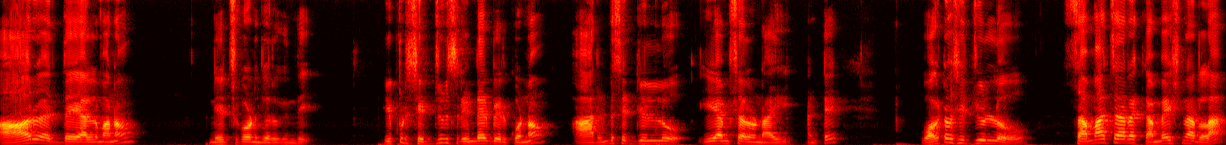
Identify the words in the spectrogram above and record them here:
ఆరు అధ్యాయాలను మనం నేర్చుకోవడం జరిగింది. ఇప్పుడు షెడ్యూల్స్ రెండని పేర్కొన్నాం. ఆ రెండు షెడ్యూల్లో ఏ అంశాలు ఉన్నాయి? అంటే ఒకటో షెడ్యూల్లో సమాచార కమిషనర్ల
